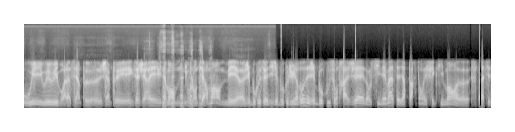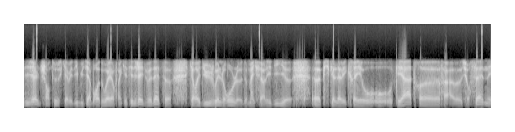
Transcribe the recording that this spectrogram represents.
Oui, oui, oui. Voilà, c'est un peu, j'ai un peu exagéré évidemment, volontairement, mais euh, j'ai beaucoup, cela dit, j'ai beaucoup Julien Rose et j'aime beaucoup son trajet dans le cinéma, c'est-à-dire partant effectivement, euh, bah, c'est déjà une chanteuse qui avait débuté à Broadway, enfin qui était déjà une vedette, euh, qui aurait dû jouer le rôle de My Fair Lady euh, euh, puisqu'elle l'avait créé au, au- théâtre, euh, enfin euh, sur scène, et,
